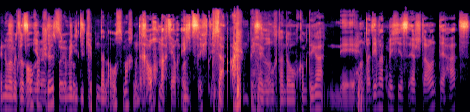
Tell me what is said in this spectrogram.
wenn du mal mit so kurzem hier Rauchern beim chillst Fußball und wenn die die. Kippen dann ausmachen Und Rauchen macht ja auch echt süchtig. dieser Aschenbechergeruch dann da hochkommt, Digga, nee. Und bei dem hat mich jetzt erstaunt, der hat,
